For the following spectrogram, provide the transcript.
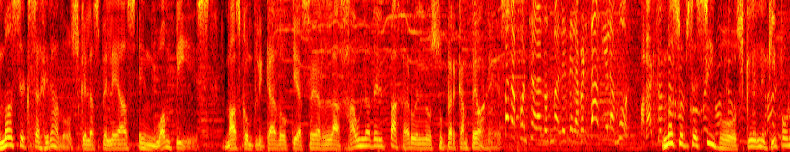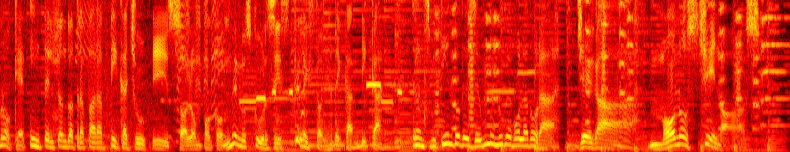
más exagerados que las peleas en One Piece, más complicado que hacer la jaula del pájaro en los supercampeones. Para ponchar a los males de la verdad y el amor. Más obsesivos que el equipo Rocket intentando atrapar a Pikachu y solo un poco menos cursis que la historia de Candy Candy. Transmitiendo desde una nube voladora, llega Monos Chinos.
